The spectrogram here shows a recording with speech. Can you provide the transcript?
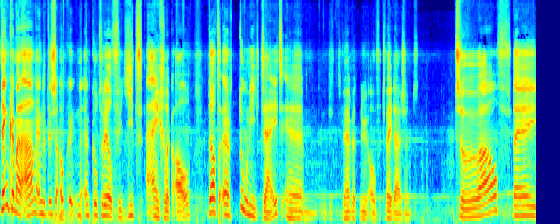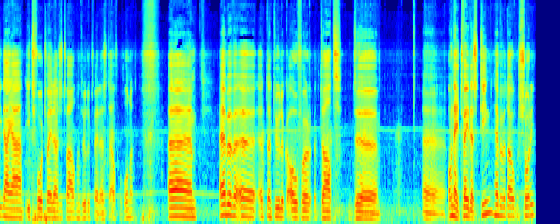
denk er maar aan, en het is ook een, cultureel failliet eigenlijk al, dat er toen die tijd, we hebben het nu over 2012, nee, nou ja, iets voor 2012 natuurlijk, 2011 begonnen. Uh, hebben we uh, het natuurlijk over dat de. Uh, oh nee, 2010 hebben we het over, sorry.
